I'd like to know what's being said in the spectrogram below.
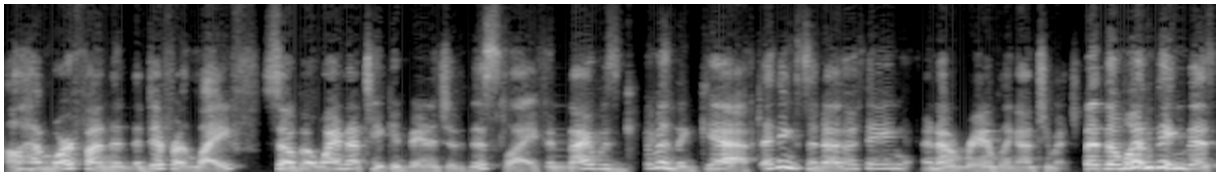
I'll have more fun a different life. So, but why not take advantage of this life? And I was given the gift. I think it's another thing. and I'm rambling on too much, but the one thing that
